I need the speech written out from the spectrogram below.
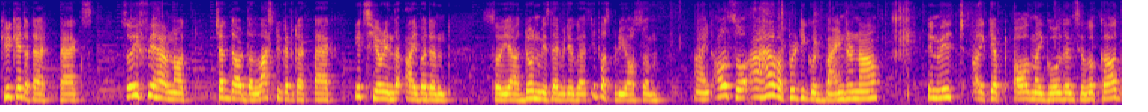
cricket Attax packs. So if you have not checked out the last cricket Attax pack, it's here in the i button. So yeah, don't miss that video guys, it was pretty awesome. And also I have a pretty good binder now in which I kept all my gold and silver card.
